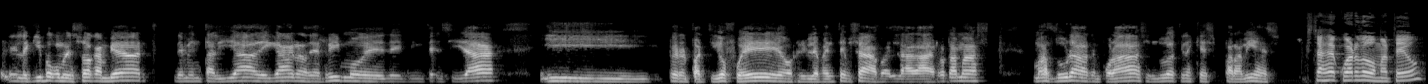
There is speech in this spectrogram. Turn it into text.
el equipo comenzó a cambiar de mentalidad, de ganas, de ritmo, de, intensidad, y pero el partido fue horriblemente, o sea, la, derrota más, más dura de la temporada, sin duda tienes que, para mí es ¿Estás de acuerdo, Mateo?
